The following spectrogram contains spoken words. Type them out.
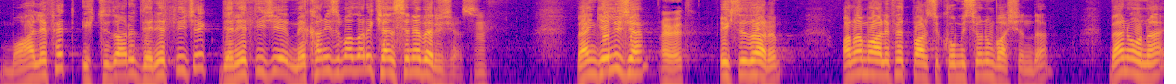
Muhalefet iktidarı denetleyecek, denetleyeceği mekanizmaları kendisine vereceğiz. Ben geleceğim. Evet. iktidarım. Ana Muhalefet Partisi komisyonun başında. Ben ona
